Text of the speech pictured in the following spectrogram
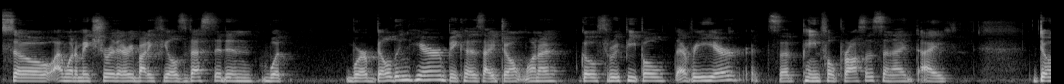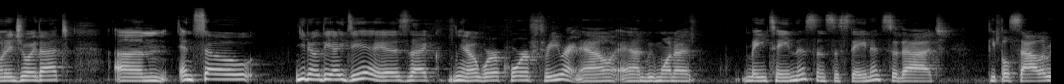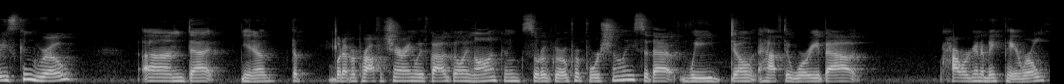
so I want to make sure that everybody feels vested in what we're building here because I don't want to go through people every year. It's a painful process, and I, I don't enjoy that. Um, and so, you know, the idea is like, you know, we're a core of three right now, and we want to maintain this and sustain it so that people's salaries can grow, um, that, you know, the whatever profit sharing we've got going on can sort of grow proportionally so that we don't have to worry about how we're going to make payroll.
